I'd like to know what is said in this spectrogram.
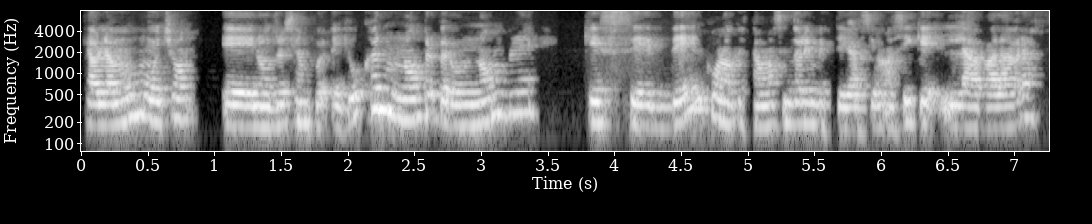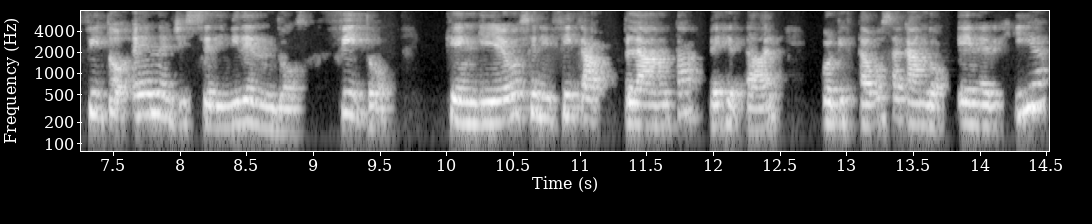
que hablamos mucho, eh, nosotros decíamos, pues hay que buscar un nombre, pero un nombre que se dé con lo que estamos haciendo la investigación. Así que la palabra phytoenergy se divide en dos. Fito, que en griego significa planta, vegetal, porque estamos sacando energía,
